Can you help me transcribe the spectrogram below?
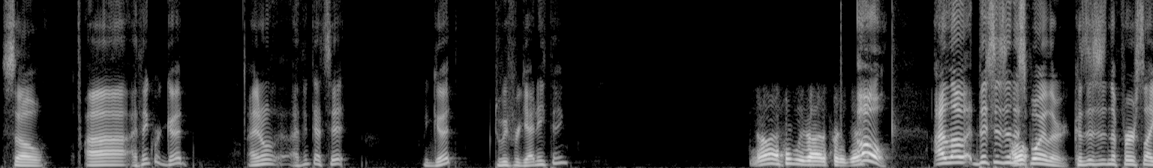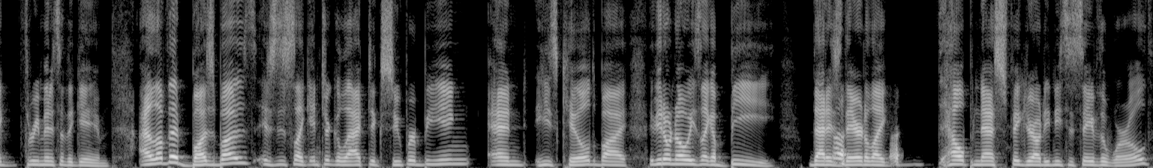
So, uh, I think we're good. I don't. I think that's it. We good? Do we forget anything? No, I think we got it pretty good. Oh, I love this isn't a Oh. spoiler because this is in the first like three minutes of the game. I love that Buzz Buzz is this like intergalactic super being, and he's killed by. If you don't know, he's like a bee that is there to like help Ness figure out he needs to save the world.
